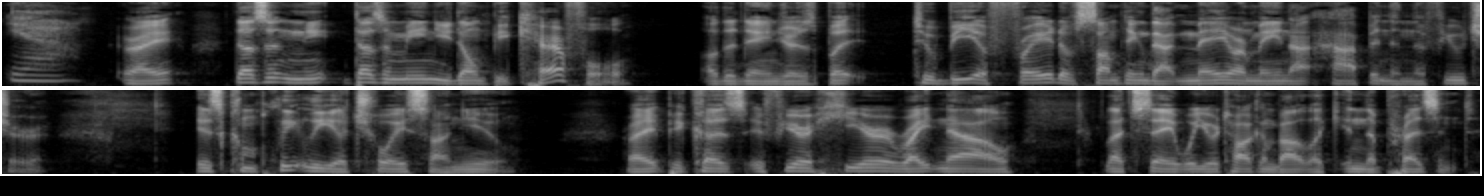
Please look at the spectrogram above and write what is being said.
yeah. right? Doesn't ne- doesn't mean you don't be careful of the dangers, but to be afraid of something that may or may not happen in the future is completely a choice on you, right? Because if you're here right now, let's say what you were talking about, like in the present,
